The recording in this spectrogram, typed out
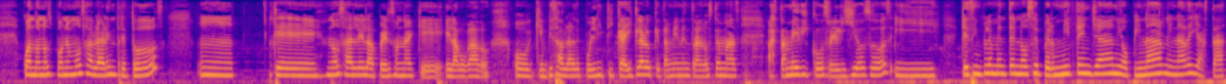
cuando nos ponemos a hablar entre todos. Mmm, que no sale la persona que el abogado o que empieza a hablar de política y claro que también entran los temas hasta médicos, religiosos y que simplemente no se permiten ya ni opinar ni nada y hasta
